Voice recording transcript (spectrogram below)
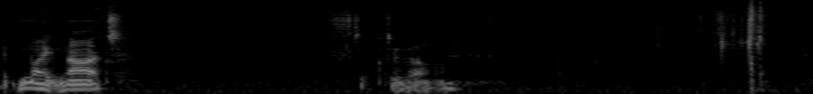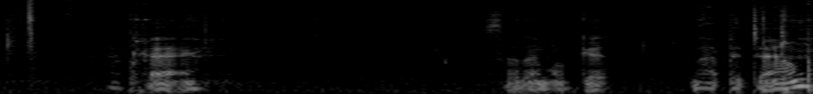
it might not stick to vellum. Okay, so then we'll get that bit down.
